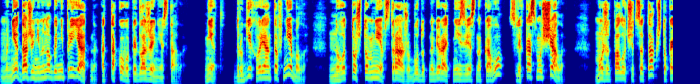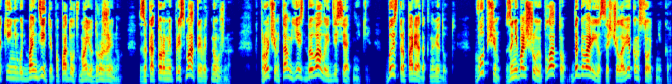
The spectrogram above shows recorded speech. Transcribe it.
Мне даже немного неприятно от такого предложения стало. Нет, других вариантов не было, но вот то, что мне в стражу будут набирать неизвестно кого, слегка смущало. Может получится так, что какие-нибудь бандиты попадут в мою дружину, за которыми присматривать нужно. Впрочем, там есть бывалые десятники, быстро порядок наведут. В общем, за небольшую плату договорился с человеком сотника.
